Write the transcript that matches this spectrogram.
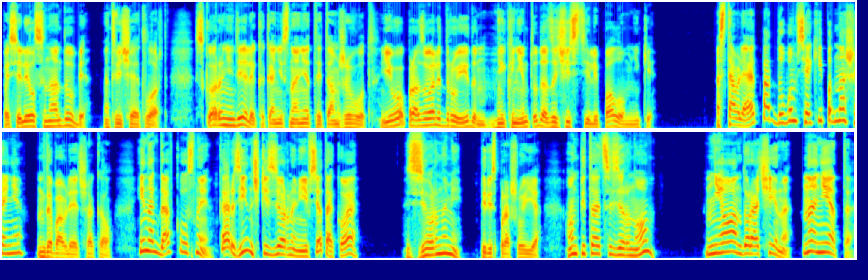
«Поселился на дубе», — отвечает лорд. «Скоро неделя, как они с Нанеттой там живут. Его прозвали друидом, и к ним туда зачистили паломники». «Оставляют под дубом всякие подношения», — добавляет шакал. «Иногда вкусные, корзиночки с зернами и все такое». «С зернами?» переспрашиваю я. «Он питается зерном?» «Не он, дурачина, на нет-то.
